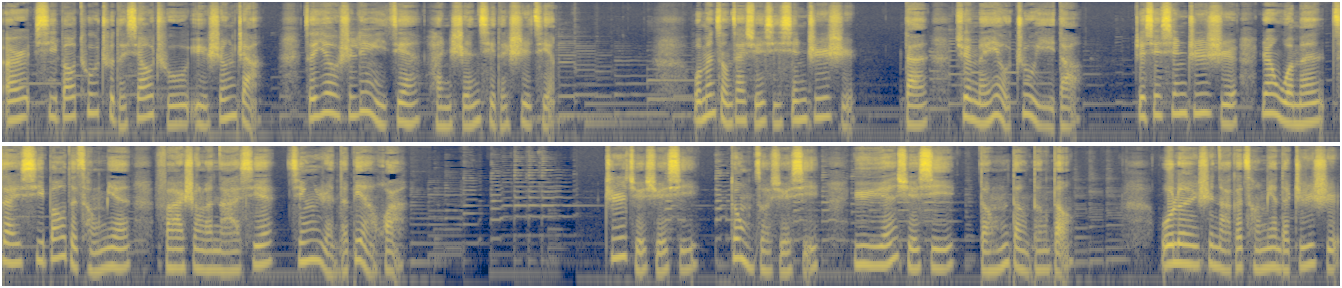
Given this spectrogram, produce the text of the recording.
而细胞突触的消除与生长，则又是另一件很神奇的事情。我们总在学习新知识，但却没有注意到，这些新知识让我们在细胞的层面发生了哪些惊人的变化。知觉学习、动作学习、语言学习等等等等，无论是哪个层面的知识。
